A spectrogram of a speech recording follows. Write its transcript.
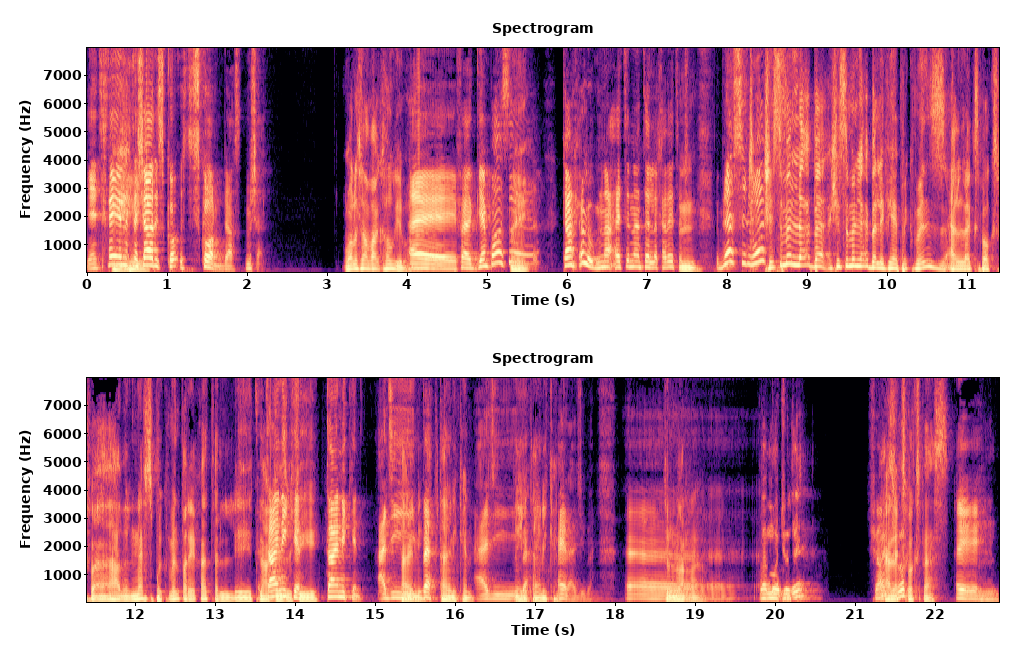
يعني تخيل أنت شاري سكو... سكور جاست مشعل والله كان ضاق خلقي والله. اي فال Game Pass آه، إيه. كان حلو من ناحية إن أنت اللي خذيته. بنفس الوقت شو اسم اللعبة شو اسم اللعبة اللي فيها Pikmins على ال Xbox هذا نفس Pikmin طريقة اللي Tinykin. Tinykin عجيبة Tiny Tinykin عجيبة إيه، Tinykin. حيل عجيبة آه، كل مرة. آه، وين موجودة؟ شلون؟ على؟ ال Xbox Pass اي اي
